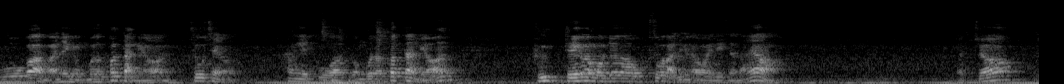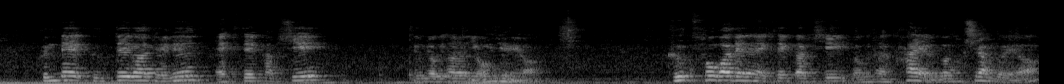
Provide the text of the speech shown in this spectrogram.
부호가 만약에 0보다 컸다면 최고차항의 부호가 0보다 컸다면 극대가 먼저 나오고 극소가 나중에 나와야 되잖아요. 맞죠? 근데 극대가 되는 x의 값이 지금 여기서는 0이에요. 극소가 되는 x의 값이 여기서는 4예요. 이건 확실한 거예요.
